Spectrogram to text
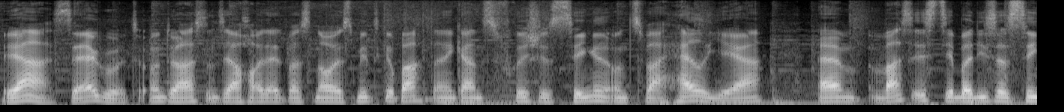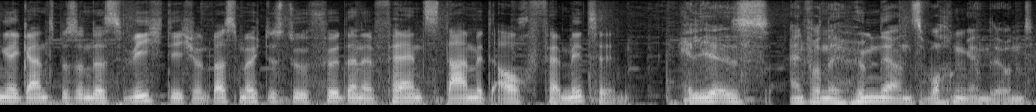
Ja, sehr gut. Und du hast uns ja auch heute etwas Neues mitgebracht, eine ganz frische Single und zwar Hell Yeah. Ähm, was ist dir bei dieser Single ganz besonders wichtig und was möchtest du für deine Fans damit auch vermitteln? Hell Yeah ist einfach eine Hymne ans Wochenende und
